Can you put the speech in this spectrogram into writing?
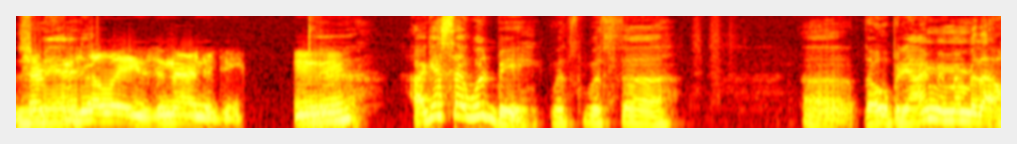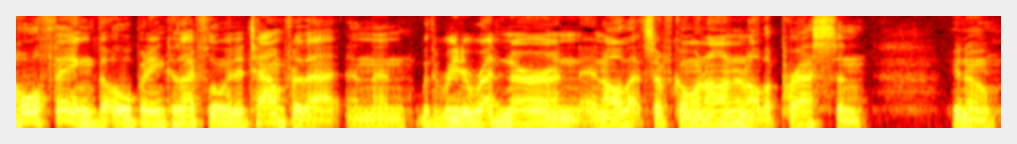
Cirque Zumanity? Soleil, Zumanity. hmm Yeah, I guess that would be with with uh, uh, the opening. I remember that whole thing, the opening, because I flew into town for that, and then with Rita Rudner and and all that stuff going on, and all the press, and you know,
